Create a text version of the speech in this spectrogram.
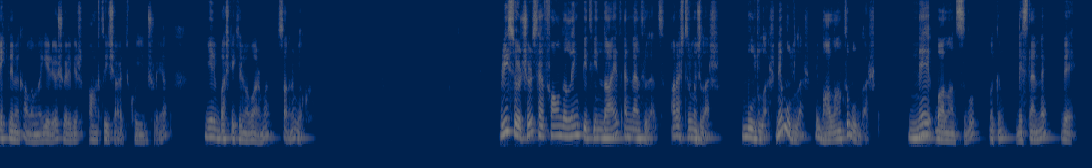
eklemek anlamına geliyor. Şöyle bir artı işareti koyayım şuraya. Yeni bir başka kelime var mı? Sanırım yok. Researchers have found a link between diet and mental health. Araştırmacılar buldular. Ne buldular? Bir bağlantı buldular. Ne bağlantısı bu? Bakın beslenme ve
